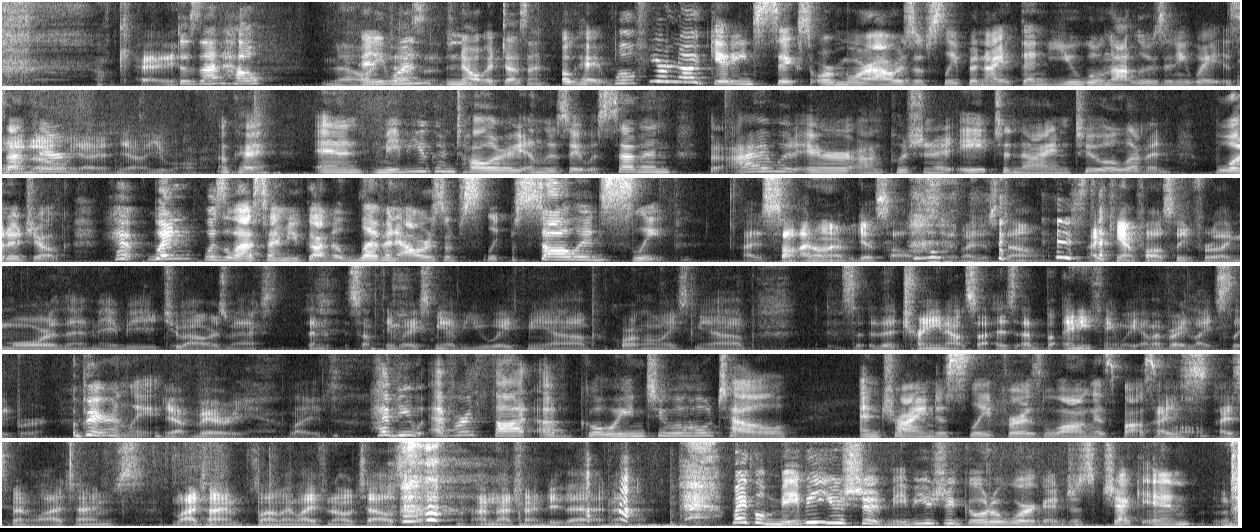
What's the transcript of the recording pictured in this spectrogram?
Okay. Does that help no, anyone? it doesn't. No, it doesn't. Okay, well, if you're not getting six or more hours of sleep a night, then you will not lose any weight. Is well, that no, fair? yeah, yeah, you won't. Okay. And maybe you can tolerate and lose weight with seven, but I would err on pushing it eight to nine to 11. What a joke. When was the last time you've gotten 11 hours of sleep? Solid sleep. I saw. I don't ever get solid sleep. I just don't. I can't fall asleep for like more than maybe two hours max. Then something wakes me up. You wake me up. Cortland wakes me up. It's, uh, the train outside is anything. Wake. I'm a very light sleeper. Apparently. Yeah, very light. Have you ever thought of going to a hotel and trying to sleep for as long as possible? I spent a lot of times, a lot of time, a lot of my life in a hotel. So I'm not trying to do that. No. Michael, maybe you should. Maybe you should go to work and just check in.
